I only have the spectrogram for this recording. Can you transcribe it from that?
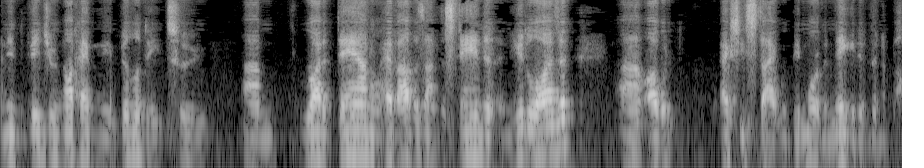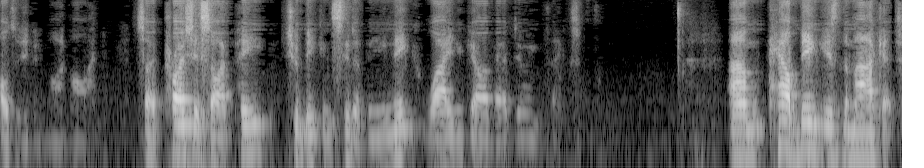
an individual not having the ability to um, write it down or have others understand it and utilise it, uh, I would actually state would be more of a negative than a positive in my mind. So process IP should be considered the unique way you go about doing things. Um, how big is the market?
